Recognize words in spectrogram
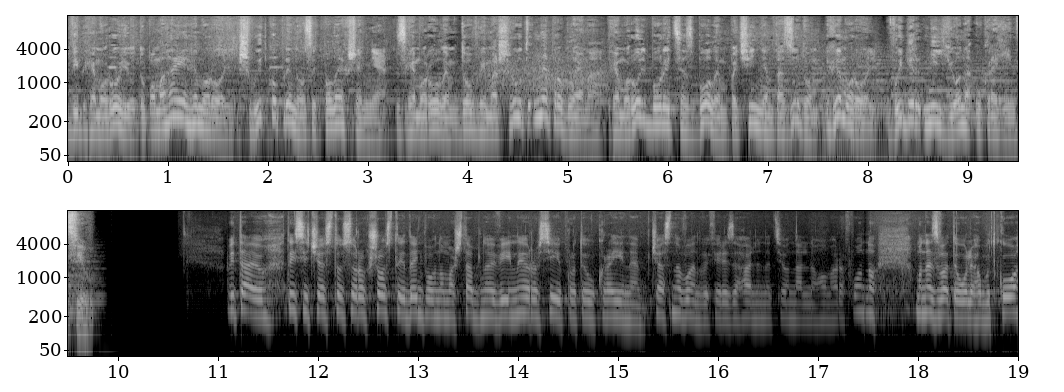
Від геморою допомагає гемороль, швидко приносить полегшення. З геморолем довгий маршрут не проблема. Гемороль бореться з болем, печінням та зудом. Гемороль вибір мільйона українців. Вітаю 1146-й день повномасштабної війни Росії проти України. Час новин в ефірі загальнонаціонального марафону. Мене звати Ольга Будко.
